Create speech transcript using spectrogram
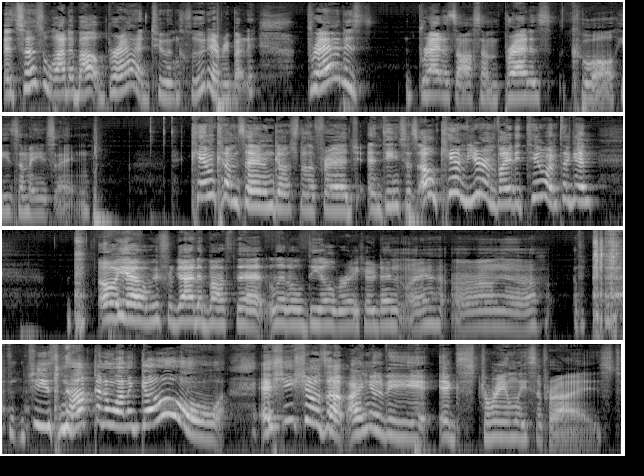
it says a lot about Brad to include everybody. Brad is Brad is awesome. Brad is cool. He's amazing. Kim comes in and goes to the fridge, and Dean says, "Oh, Kim, you're invited too." I'm thinking, "Oh yeah, we forgot about that little deal breaker, didn't we?" Oh um, yeah. She's not gonna want to go. If she shows up, I'm gonna be extremely surprised.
